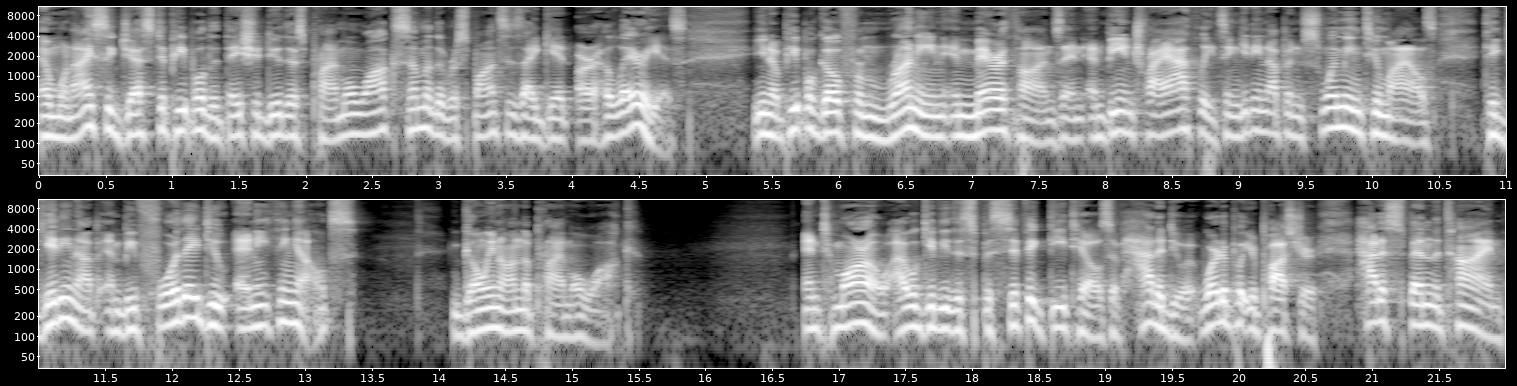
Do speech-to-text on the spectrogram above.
And when I suggest to people that they should do this primal walk, some of the responses I get are hilarious. You know, people go from running in marathons and, and being triathletes and getting up and swimming two miles to getting up and before they do anything else, going on the primal walk. And tomorrow, I will give you the specific details of how to do it, where to put your posture, how to spend the time,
